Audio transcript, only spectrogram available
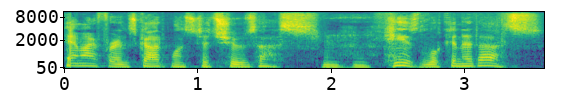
And my friends, God wants to choose us. Mm-hmm. He's looking at us.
